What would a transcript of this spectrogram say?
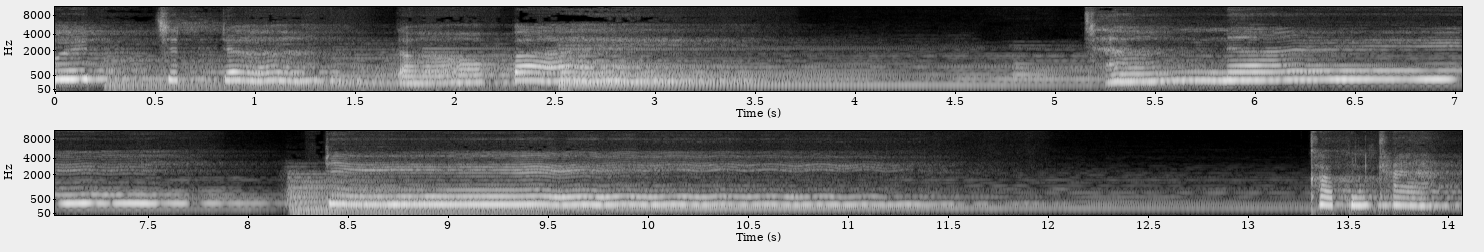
วิตจะเดินต่อไปทางไหนดีขอบคุณค่ะ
